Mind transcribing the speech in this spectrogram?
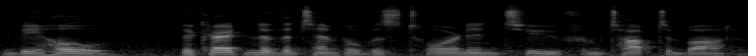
And behold, the curtain of the temple was torn in two from top to bottom,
